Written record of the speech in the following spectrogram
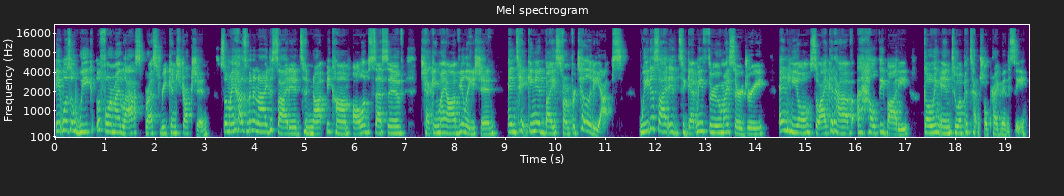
It was a week before my last breast reconstruction. So my husband and I decided to not become all obsessive, checking my ovulation, and taking advice from fertility apps. We decided to get me through my surgery and heal so I could have a healthy body going into a potential pregnancy.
